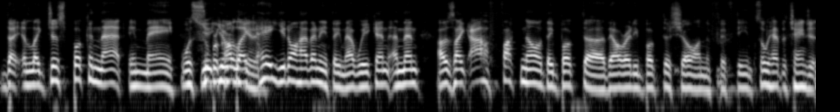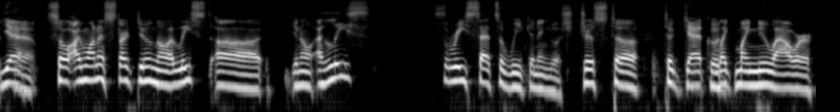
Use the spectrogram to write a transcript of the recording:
that like just booking that in May Was super You, were like, hey, you don't have anything that weekend, and then I was like, ah, fuck no, they booked. Uh, they already booked the show on the 15th. so we had to change it. Yeah. So I want to start doing though at least uh you know at least three sets a week in English just to to get Good. like my new hour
